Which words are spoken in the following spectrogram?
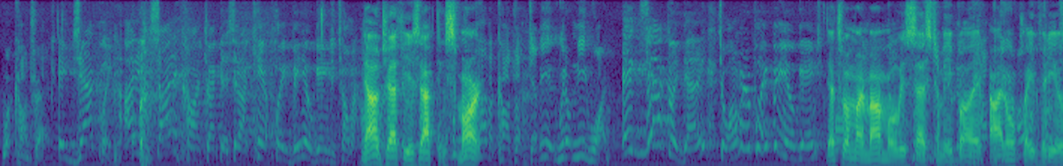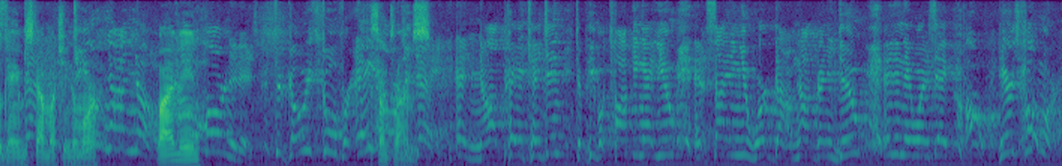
What contract? Exactly. I didn't sign a contract that said I can't play video games until my Now Jeffy is acting smart. have a contract, Jeffy. We don't need one. Exactly, Daddy. So I'm gonna play video games. That's what my mom always says to me, but I don't play video games that much anymore. not Well, I mean, how hard it is to go to school for eight sometimes. hours and not pay attention to people talking at you and assigning you work that I'm not going to do, and then they want to say, "Oh, here's homework.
